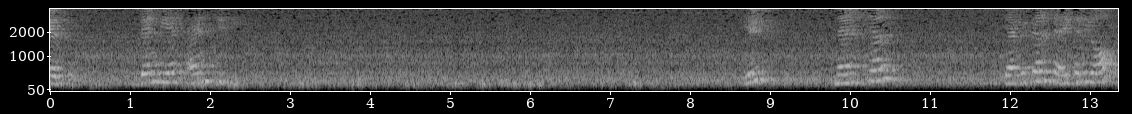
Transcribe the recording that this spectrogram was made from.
airport. Then we have NCT. It's National Capital Territory of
